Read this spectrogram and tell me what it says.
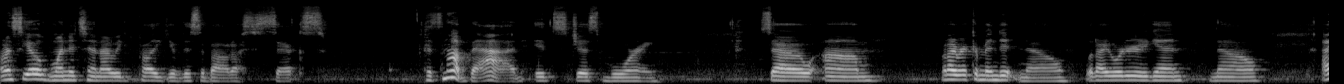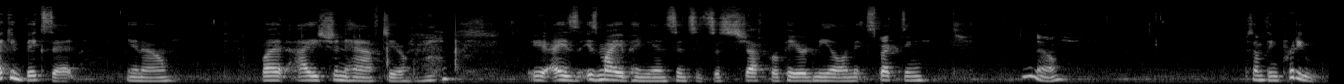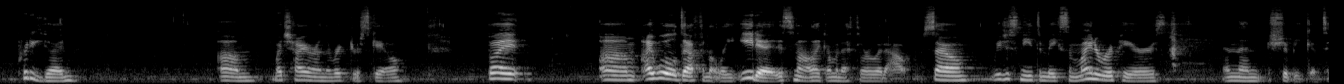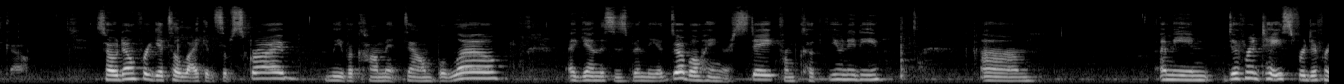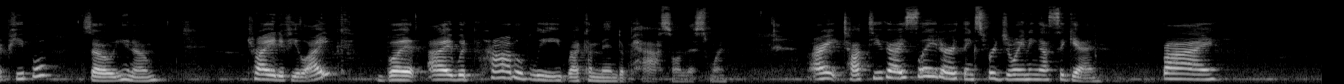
on a scale of one to ten, I would probably give this about a six. It's not bad. It's just boring. So, um, would I recommend it? No. Would I order it again? No. I can fix it, you know, but I shouldn't have to. is is my opinion since it's a chef prepared meal. I'm expecting you know, something pretty pretty good. Um, much higher on the Richter scale. but um, I will definitely eat it. It's not like I'm going to throw it out. So we just need to make some minor repairs and then should be good to go. So don't forget to like and subscribe. Leave a comment down below. Again, this has been the adobo hanger steak from CookUnity. Um, I mean, different tastes for different people. So, you know, try it if you like. But I would probably recommend a pass on this one. All right, talk to you guys later. Thanks for joining us again. Bye.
